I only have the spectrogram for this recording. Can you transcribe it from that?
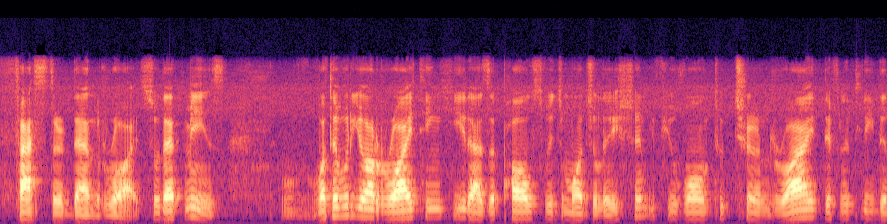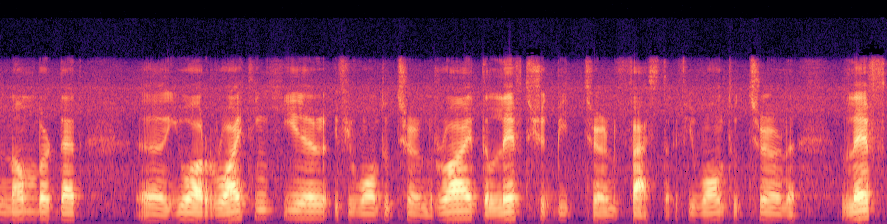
faster than right. So that means whatever you are writing here as a pulse width modulation, if you want to turn right, definitely the number that uh, you are writing here, if you want to turn right, the left should be turned faster. If you want to turn left,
